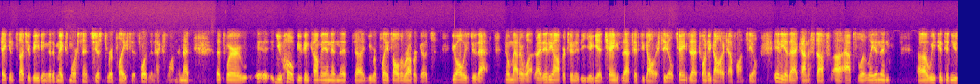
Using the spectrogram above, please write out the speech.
taken such a beating that it makes more sense just to replace it for the next one? And that that's where uh, you hope you can come in and that uh, you replace all the rubber goods. You always do that no matter what, right? Any opportunity you get, change that $50 seal, change that $20 Teflon seal, any of that kind of stuff, uh, absolutely. And then uh, we continue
